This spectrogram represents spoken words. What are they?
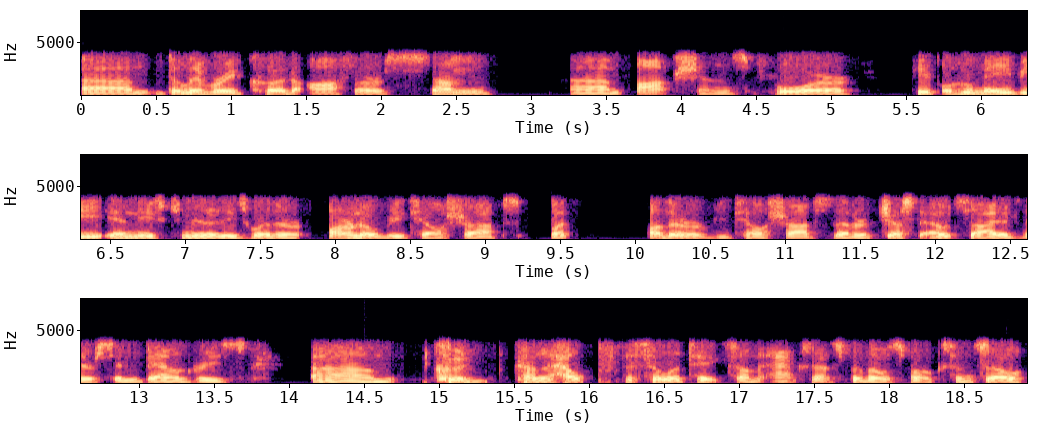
um, delivery could offer some um, options for people who may be in these communities where there are no retail shops, but other retail shops that are just outside of their city boundaries um, could kind of help facilitate some access for those folks. And so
